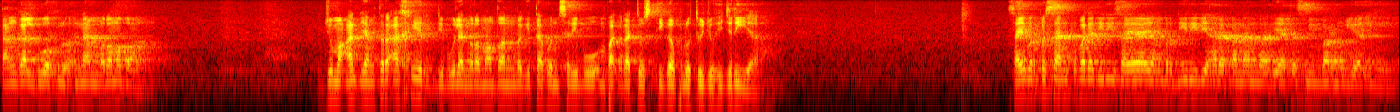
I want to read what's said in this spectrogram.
tanggal 26 Ramadan. Jumaat yang terakhir di bulan Ramadan bagi tahun 1437 Hijriah. Saya berpesan kepada diri saya yang berdiri di hadapan anda di atas mimbar mulia ini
